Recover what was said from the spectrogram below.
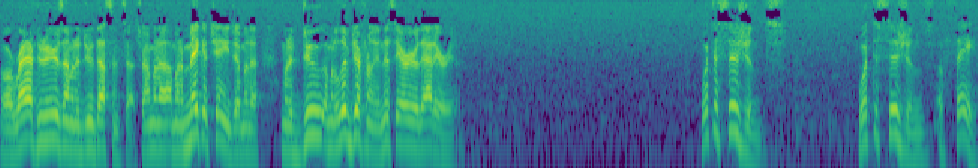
Or right after New Year's, I'm going to do this and such. Or I'm going to, I'm going to make a change. I'm going to, I'm going to do, I'm going to live differently in this area or that area. What decisions, what decisions of faith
